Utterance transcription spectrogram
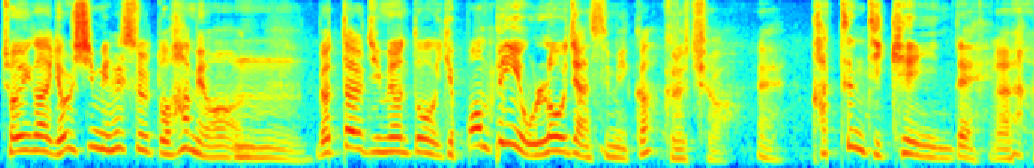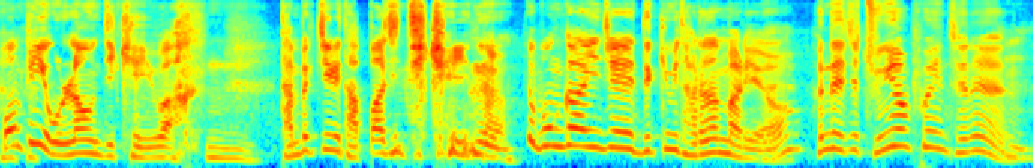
저희가 열심히 헬스를 또 하면 음 몇달 뒤면 또 이게 펌핑이 올라오지 않습니까? 그렇죠. 예, 같은 DK인데 네. 펌핑이 올라온 DK와 음. 단백질이 다 빠진 DK는 뭔가 이제 느낌이 다르단 말이에요. 네. 근데 이제 중요한 포인트는 음.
